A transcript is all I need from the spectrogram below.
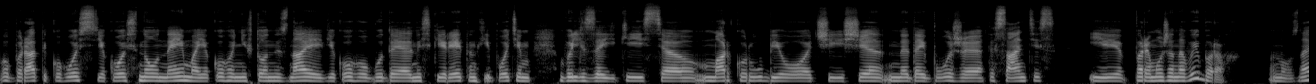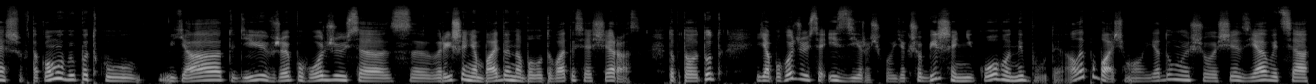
обирати когось, якогось ноунейма, якого ніхто не знає, в якого буде низький рейтинг, і потім вилізе якийсь е, Марко Рубіо чи ще, не дай Боже, Десантіс і переможе на виборах. Ну, знаєш, в такому випадку я тоді вже погоджуюся з рішенням Байдена балотуватися ще раз. Тобто тут я погоджуюся із зірочкою, якщо більше нікого не буде. Але побачимо. Я думаю, що ще з'явиться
